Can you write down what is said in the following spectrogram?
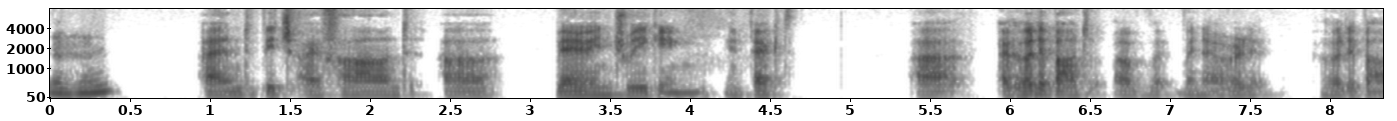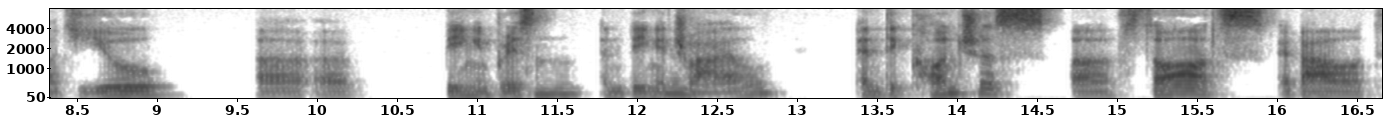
mm-hmm. and which i found uh, very intriguing in fact uh, i heard about uh, when i heard heard about you uh, uh, being in prison and being a mm. trial, and the conscious uh, thoughts about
